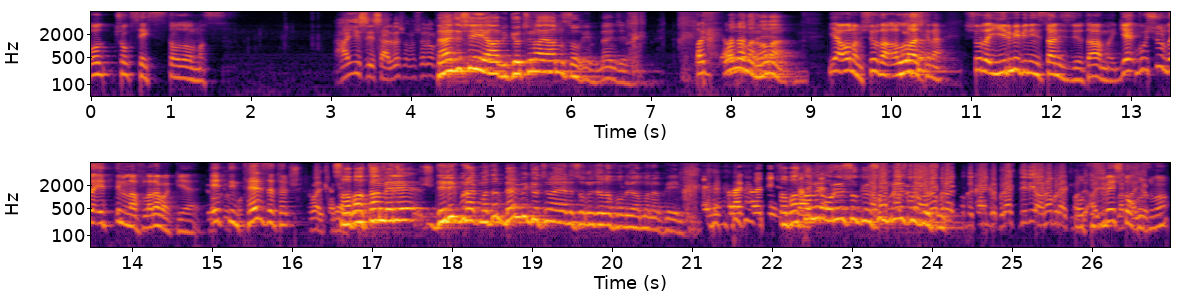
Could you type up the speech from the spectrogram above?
O çok seksist o da olmaz. Hangisi serbest onu söyle ona. Bence şey ya abi götünü ayağımı sokayım bence. Bak, 10 ondan numara sonra- baba. Ya oğlum şurada Allah Oysa- aşkına. Şurada 20 bin insan izliyor tamam mı? Gel, bu şurada ettin laflara bak ya. yok, ettin o- ters Kemal. Sabahtan beri delik bırakmadın ben mi götünü ayağını sokunca laf oluyor amına koyayım. Sabahtan beri oraya sokuyorsun Sabahtan buraya beri ana sokuyorsun. bırakmadı kanka. Bırak deliği ana bırakmadı. 35 Ayıp lan, 9 ayıp. mu?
